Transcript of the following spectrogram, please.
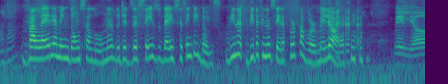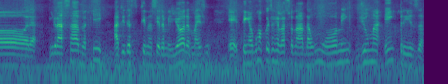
Uhum. Valéria Mendonça Luna, do dia 16 do 10 de 62. Vida, vida financeira, por favor, melhora. melhora. Engraçado aqui, a vida financeira melhora, mas é, tem alguma coisa relacionada a um homem de uma empresa.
